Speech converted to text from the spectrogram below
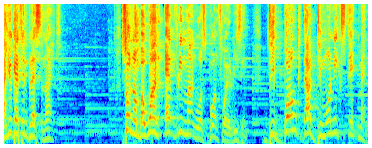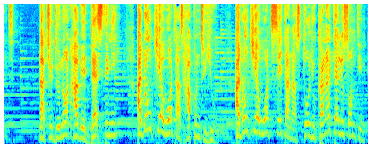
Are you getting blessed tonight? So, number one, every man was born for a reason. Debunk that demonic statement that you do not have a destiny. I don't care what has happened to you. I don't care what Satan has told you. Can I tell you something?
